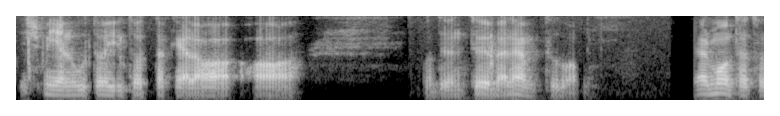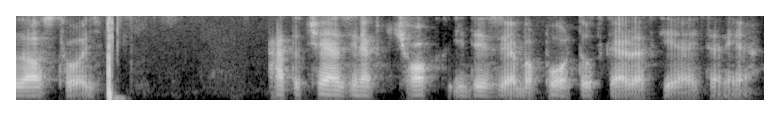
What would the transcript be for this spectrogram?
és milyen úton jutottak el a, a, a döntőben, nem tudom. Mert mondhatod azt, hogy hát a Chelsea-nek csak idézőjebb a Portót kellett kiejtenie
